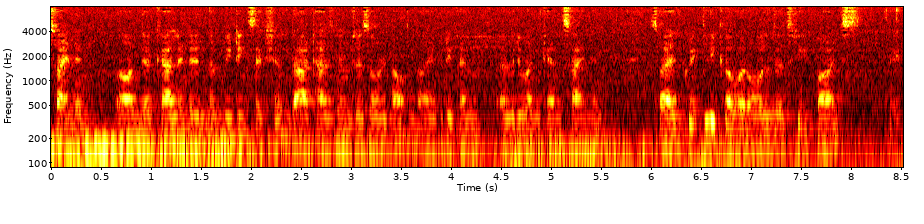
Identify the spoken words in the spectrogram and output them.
sign in on their calendar in the meeting section. That has been resolved now. Now everyone everyone can sign in so I'll quickly cover all the three parts right.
